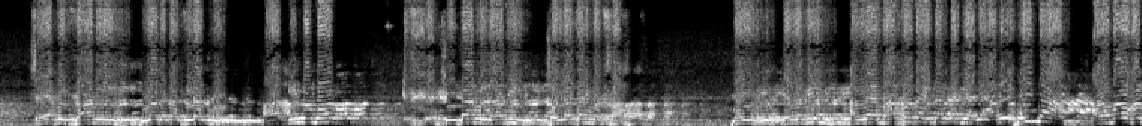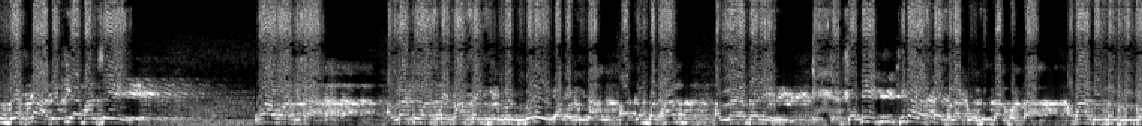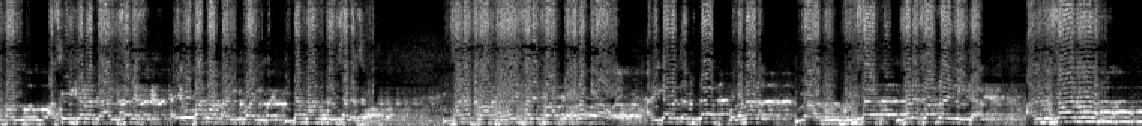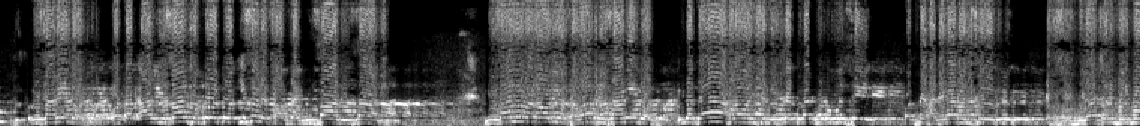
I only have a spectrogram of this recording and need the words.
জানি বুড়া বেকার জিনাতুর আর তিন নম্বর শৈতানুল জাবির স্বৈরাচারী বাদশা যাই হোক, এর লাগে আল্লাহ মাফ করতা এটা তাকিয়া যে আমি বইতাম আর আমার ওখান দেখা দেখিয়া মানুষে, ওয়া ওয়া, দিতা। আল্লাহকে আসতে না চাইছি, কোন জীবনে এটা করছি না। হাকাম বাধান আল্লাহ আমারে সঠিক, সিধা রাস্তায় ফেলার তৌফিক দান করতা। আমার বিরুদ্ধে ভুল হল। আজকে এখানে যার ইসালে এই ওফাতর তারিখ হয় এটার নাম হলো ইসালে সওয়াব ইসালে সব বড় সওয়াব তো হলো করা হয়। আর এটা হচ্ছে কিতাব বলো না ইয়া নুরি সাহেব ইসালে সওয়াব নাই এটা আল রিসালি তো অর্থাৎ আল ইসান শব্দ তো ইসালে সওয়াব নাই। ইসান ইসাল মিসাল তো এটা যা হলো হইছে মিসলে কুরআন খতম হইছে পথে হাজাগান হইছে মিলাদ শরীফ হইব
